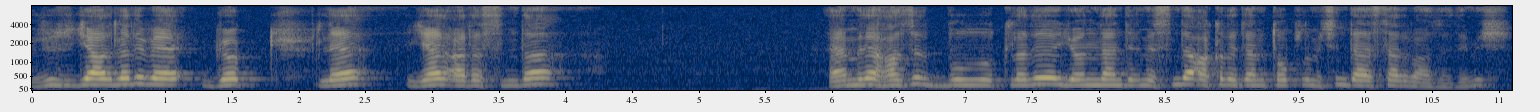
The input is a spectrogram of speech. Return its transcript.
Rüzgarları ve gökle yer arasında emre hazır bulutları yönlendirmesinde akıl eden toplum için dersler vardır demiş.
